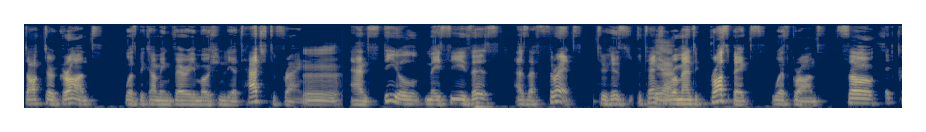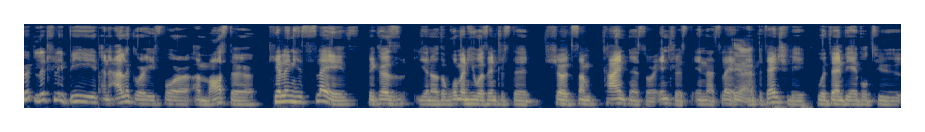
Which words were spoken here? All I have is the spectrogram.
Dr. Grant was becoming very emotionally attached to Frank. Mm, And Steele may see this as a threat to his potential Yeah. romantic prospects with Grant. So it could literally be an allegory for a master killing his slave because, you know, the woman he was interested showed some kindness or interest in that slave Yeah. and potentially would then be able to,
